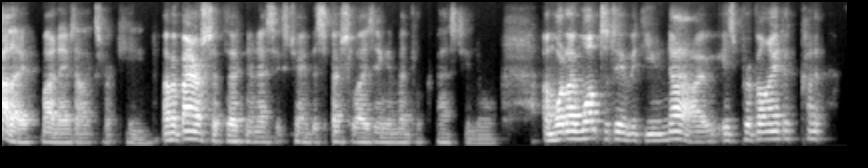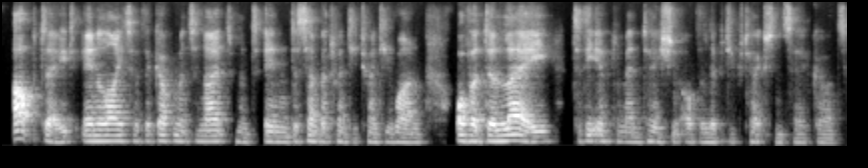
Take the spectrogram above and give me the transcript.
Hello, my name is Alex Ruck Keene. I'm a barrister at 13 and Essex Chambers specialising in mental capacity law. And what I want to do with you now is provide a kind of update in light of the government's announcement in December 2021 of a delay to the implementation of the liberty protection safeguards,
